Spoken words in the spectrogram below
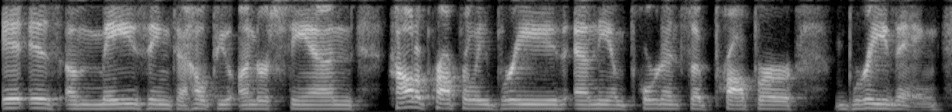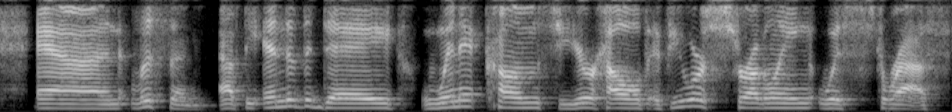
It is amazing to help you understand how to properly breathe and the importance of proper breathing. And listen, at the end of the day, when it comes to your health, if you are struggling with stress,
